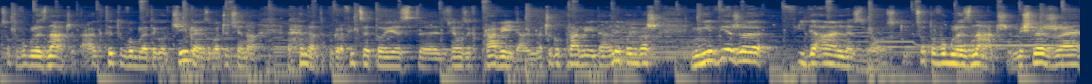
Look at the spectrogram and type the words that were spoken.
Co to w ogóle znaczy, tak? Tytuł w ogóle tego odcinka, jak zobaczycie na, na typografice, to jest e, związek prawie idealny. Dlaczego prawie idealny? Ponieważ nie wierzę w idealne związki. Co to w ogóle znaczy? Myślę, że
